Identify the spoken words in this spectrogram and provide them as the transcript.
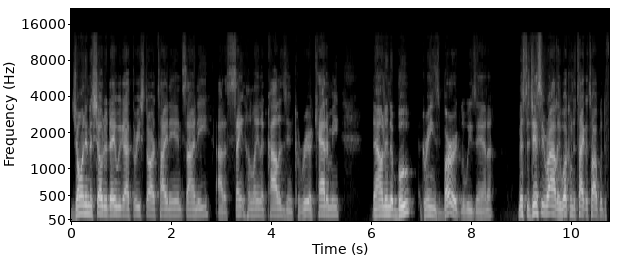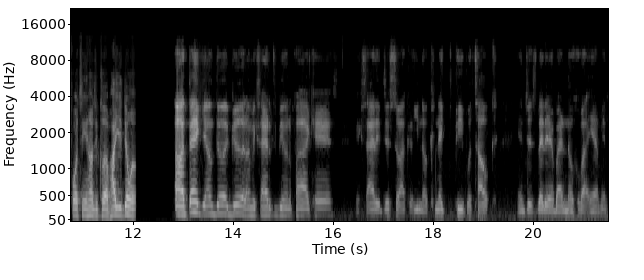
joining the show today. We got three star tight end signee out of St. Helena College and Career Academy down in the boot, Greensburg, Louisiana. Mr. Jency Riley, welcome to Tiger Talk with the 1400 Club. How you doing? Uh, thank you. I'm doing good. I'm excited to be on the podcast. Excited just so I could, you know, connect to people, talk, and just let everybody know who I am and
